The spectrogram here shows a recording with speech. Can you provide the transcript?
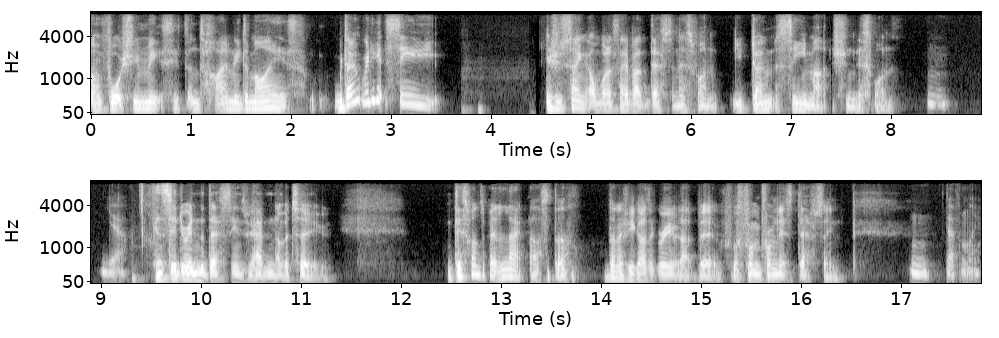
unfortunately meets his untimely demise. We don't really get to see. As you're saying, I want to say about deaths in this one, you don't see much in this one, Yeah. considering the death scenes we had in number two. This one's a bit lackluster. I don't know if you guys agree with that bit from from this death scene. Mm, definitely.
